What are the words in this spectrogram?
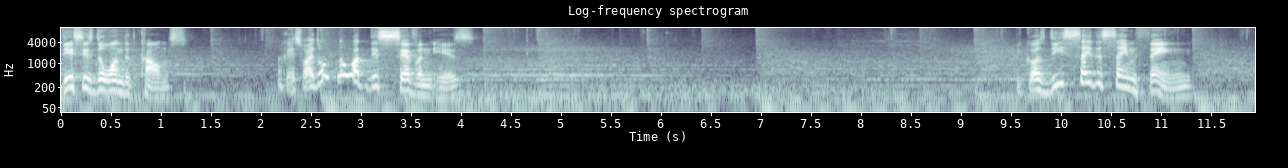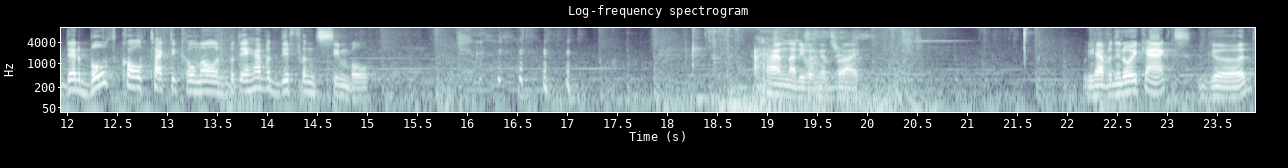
this is the one that counts. Okay, so I don't know what this 7 is. Because these say the same thing. They're both called tactical knowledge, but they have a different symbol. I'm not even gonna try. We have an heroic act, good.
